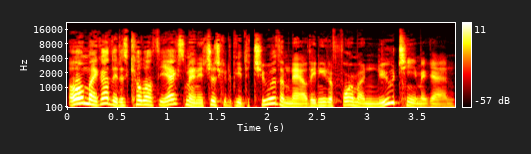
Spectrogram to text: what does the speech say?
oh my god they just killed off the x-men it's just going to be the two of them now they need to form a new team again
